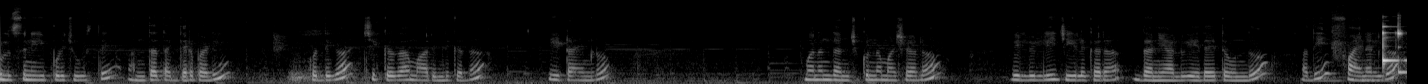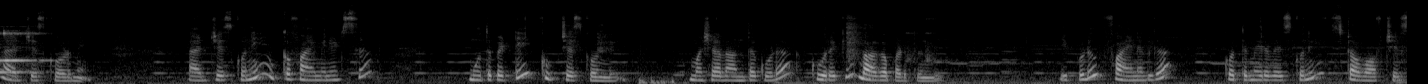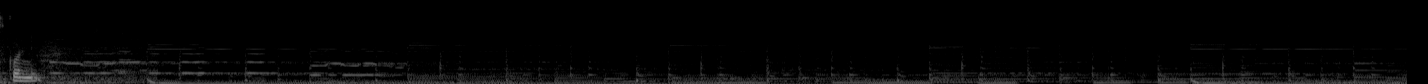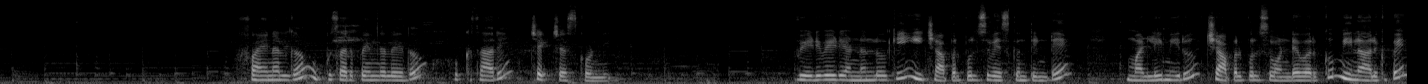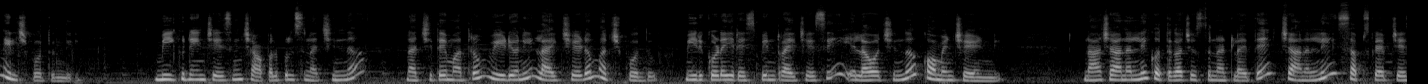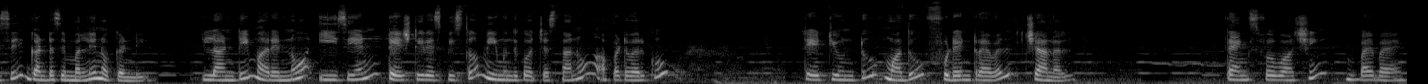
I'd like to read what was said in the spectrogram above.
పులుసుని ఇప్పుడు చూస్తే అంతా దగ్గర పడి కొద్దిగా చిక్కగా మారింది కదా ఈ టైంలో. మనం దంచుకున్న మసాలా వెల్లుల్లి జీలకర్ర ధనియాలు ఏదైతే ఉందో అది ఫైనల్గా యాడ్ చేసుకోవడమే. యాడ్ చేసుకొని ఒక ఫైవ్ మినిట్స్ మూత పెట్టి కుక్ చేసుకోండి. మసాలా అంతా కూడా కూరకి బాగా పడుతుంది. ఇప్పుడు ఫైనల్గా కొత్తిమీర వేసుకొని స్టవ్ ఆఫ్ చేసుకోండి. ఫైనల్గా ఉప్పు సరిపోయిందో లేదో ఒకసారి చెక్ చేసుకోండి. వేడివేడి అన్నంలోకి ఈ చేపల పులుసు వేసుకొని తింటే మళ్ళీ మీరు చేపల పులుసు వండే వరకు మీ నాలుగుపై నిలిచిపోతుంది. మీకు నేను చేసిన చేపల పులుసు నచ్చిందా? నచ్చితే మాత్రం వీడియోని లైక్ చేయడం మర్చిపోద్దు. మీరు కూడా ఈ రెసిపీని ట్రై చేసి ఎలా వచ్చిందో కామెంట్ చేయండి. నా ఛానల్ని కొత్తగా చూస్తున్నట్లయితే ఛానల్ని సబ్స్క్రైబ్ చేసి గంట సింబల్ని నొక్కండి. ఇలాంటి మరెన్నో ఈజీ అండ్ టేస్టీ రెసిపీస్తో మీ ముందుకు వచ్చేస్తాను. అప్పటి వరకు stay tune to Madhu food and travel channel thanks for watching bye bye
